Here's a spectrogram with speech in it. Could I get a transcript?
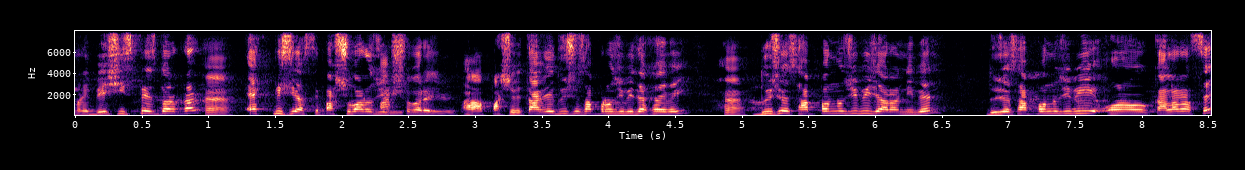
মানে বেশি স্পেস দরকার হ্যাঁ। এক পিসই আছে পাঁচশো বারো জিবি পাঁচশো বারো জিবি হ্যাঁ পাঁচশো তাকে দুশো ছাপ্পান্ন জিবি দেখাই ভাই। হ্যাঁ। দুশো ছাপ্পান্ন জিবি যারা নেবেন দুশো ছাপ্পান্ন জিবি কালার আছে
